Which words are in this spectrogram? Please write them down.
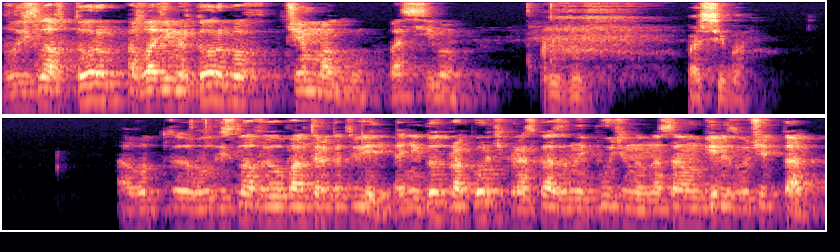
Владислав Тороп, а Владимир Торопов, чем могу. Спасибо. Спасибо. А вот э, Владислав и его пантерка Тверь. Анекдот про кортик, рассказанный Путиным, на самом деле звучит так.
